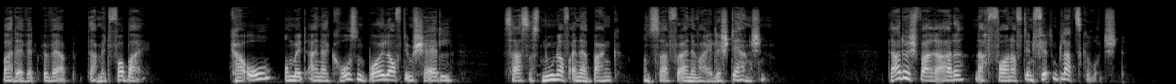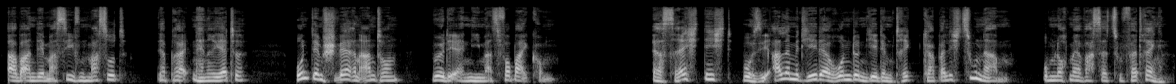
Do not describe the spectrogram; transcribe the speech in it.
war der Wettbewerb damit vorbei. K.O. und mit einer großen Beule auf dem Schädel saß es nun auf einer Bank und sah für eine Weile Sternchen. Dadurch war Rade nach vorn auf den vierten Platz gerutscht. Aber an dem massiven Massut der breiten Henriette und dem schweren Anton würde er niemals vorbeikommen. Erst recht nicht, wo sie alle mit jeder Runde und jedem Trick körperlich zunahmen, um noch mehr Wasser zu verdrängen.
